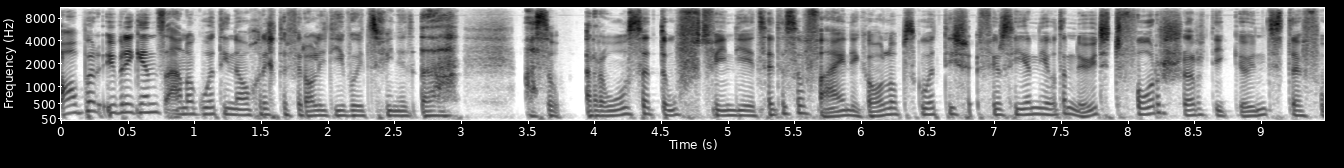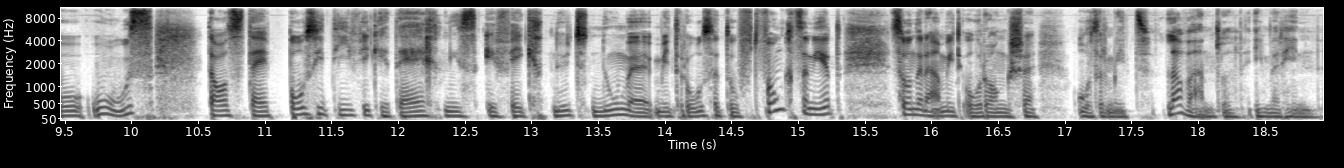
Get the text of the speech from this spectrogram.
Aber übrigens auch noch gute Nachrichten für alle die, die jetzt finden, äh, also Rosenduft finde ich jetzt nicht so fein, egal ob es gut ist ist fürs Hirn oder nicht. Die Forscher die gehen davon aus, dass der positive Gedächtniseffekt nicht nur mit Rosenduft funktioniert, sondern auch mit Orangen oder mit Lavendel immerhin.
